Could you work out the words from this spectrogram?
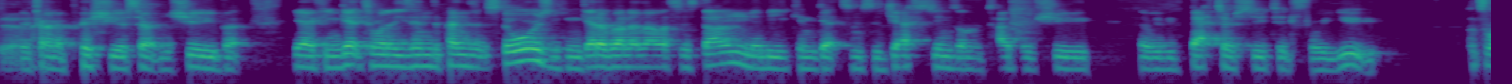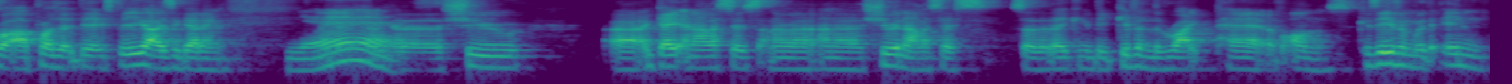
yeah. they're trying to push you a certain shoe. But yeah, if you can get to one of these independent stores, you can get a run analysis done. Maybe you can get some suggestions on the type of shoe that would be better suited for you. That's what our Project DXB guys are getting. Yeah, a shoe, uh, a gait analysis, and a, and a shoe analysis, so that they can be given the right pair of ons. Because even within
